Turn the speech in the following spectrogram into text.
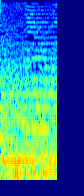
Jones.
